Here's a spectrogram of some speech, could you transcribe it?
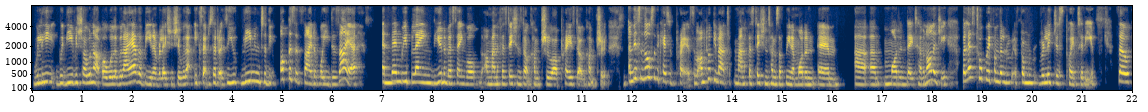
will he will he even showing up or will will I ever be in a relationship with that etc etc so you lean into the opposite side of what you desire and then we blame the universe saying well our manifestations don't come true our prayers don't come true. And this is also the case with prayers so I'm talking about manifestation in terms of you know modern um, uh, um, modern day terminology but let's talk away from the from religious point of view. So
